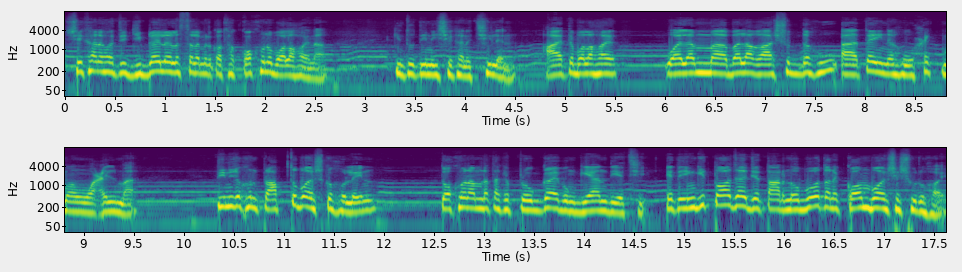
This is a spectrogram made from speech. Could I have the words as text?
সেখানে হয়তো জিব্রাইল আলাহিসাল্লামের কথা কখনো বলা হয় না। কিন্তু তিনি সেখানে ছিলেন। আয়াতে বলা হয়, ওয়ালাম্মা বালাগা শুদ্দাহু আতাইনাহু হিকমা ওয়া ইলমা। তিনি যখন প্রাপ্তবয়স্ক হলেন তখন আমরা তাকে প্রজ্ঞা এবং জ্ঞান দিয়েছি। এতে ইঙ্গিত পাওয়া যায় যে তার নবুয়ত অনেক কম বয়সে শুরু হয়।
